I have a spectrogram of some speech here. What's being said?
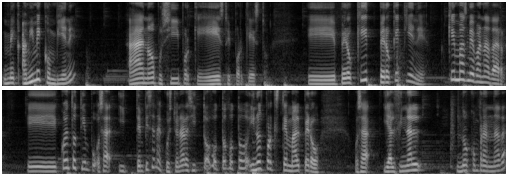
"Me- ¿a mí me conviene? Ah, no, pues sí, porque esto y porque esto. Eh, ¿pero, qué, ¿Pero qué tiene? ¿Qué más me van a dar? Eh, ¿Cuánto tiempo? O sea, y te empiezan a cuestionar así todo, todo, todo. Y no es porque esté mal, pero, o sea, y al final no compran nada.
